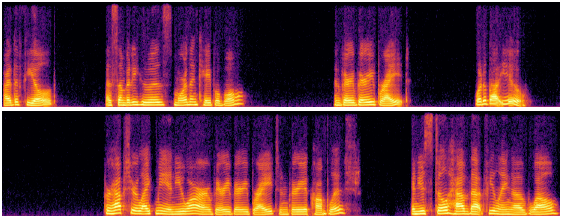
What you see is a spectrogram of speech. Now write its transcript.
by the field, as somebody who is more than capable and very, very bright. What about you? perhaps you're like me and you are very, very bright and very accomplished, and you still have that feeling of, well,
